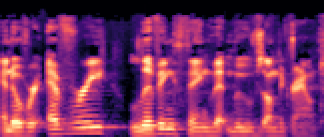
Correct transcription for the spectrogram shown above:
and over every living thing that moves on the ground.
